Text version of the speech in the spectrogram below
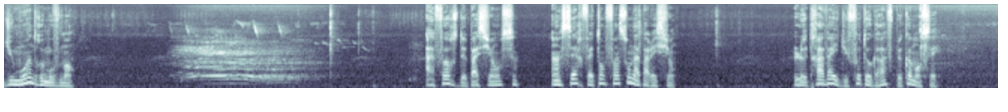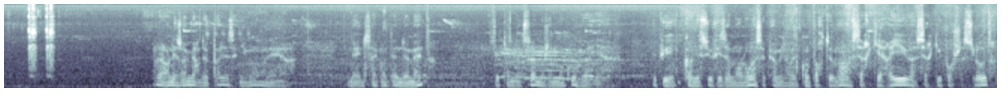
du moindre mouvement. À force de patience, un cerf fait enfin son apparition. Le travail du photographe peut commencer. Alors on les emmerde pas les animaux, on est, à une cinquantaine de mètres. C'est de ça, moi j'aime beaucoup. Et puis quand on est suffisamment loin, ça permet de le comportement, un cerf qui arrive, un cerf qui pourchasse l'autre.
